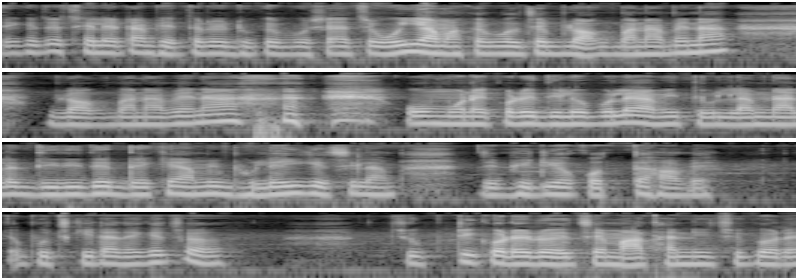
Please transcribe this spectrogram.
দেখেছ ছেলেটা ভেতরে ঢুকে বসে আছে। ওই আমাকে বলছে ব্লগ বানাবে না ব্লগ বানাবে না। ও মনে করে দিল বলে আমি তুললাম। নাহলে দিদিদের দেখে আমি ভুলেই গেছিলাম যে ভিডিও করতে হবে। তো পুচকিটা দেখেছ? চুপটি করে রয়েছে, মাথা নিচু করে।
